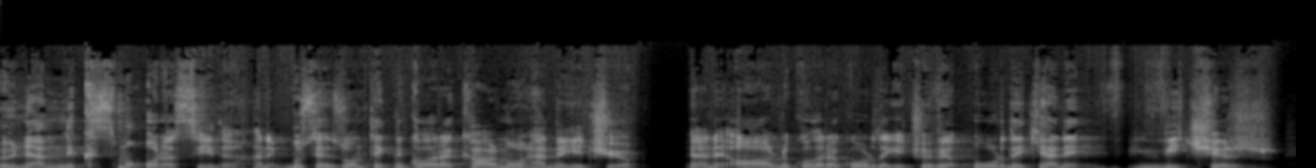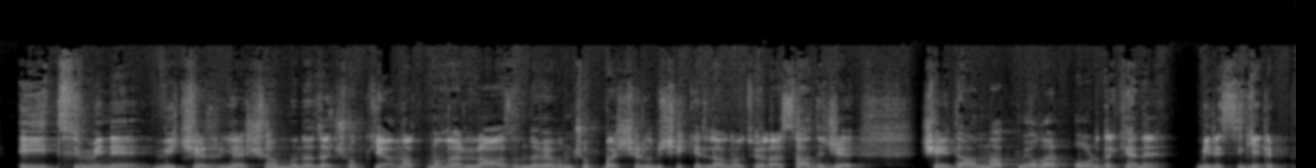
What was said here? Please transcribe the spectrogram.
önemli kısmı orasıydı. Hani bu sezon teknik olarak Kyle Morgan'de geçiyor. Yani ağırlık olarak orada geçiyor ve oradaki hani Witcher eğitimini, Witcher yaşamını da çok iyi anlatmaları lazımdı ve bunu çok başarılı bir şekilde anlatıyorlar. Sadece şeyde anlatmıyorlar. Oradaki hani birisi gelip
